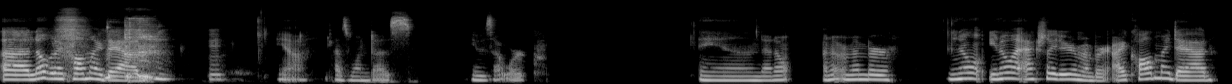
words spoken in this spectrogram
uh, no, but I called my dad. Yeah, as one does. He was at work, and I don't, I don't remember. You know, you know what? Actually, I do remember. I called my dad.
